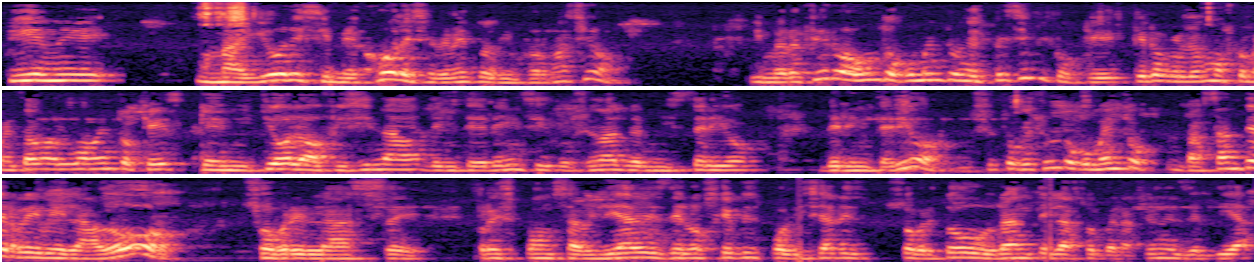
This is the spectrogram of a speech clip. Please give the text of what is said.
tiene mayores y mejores elementos de información. Y me refiero a un documento en específico que creo que lo hemos comentado en algún momento, que es que emitió la Oficina de Integridad Institucional del Ministerio del Interior. ¿no es cierto? Que es un documento bastante revelador sobre las eh, responsabilidades de los jefes policiales, sobre todo durante las operaciones del día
